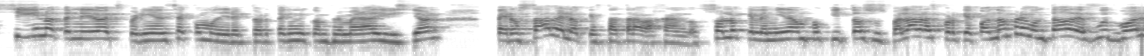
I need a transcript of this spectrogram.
sí, no ha tenido experiencia como director técnico en primera división, pero sabe lo que está trabajando, solo que le mida un poquito sus palabras, porque cuando han preguntado de fútbol,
